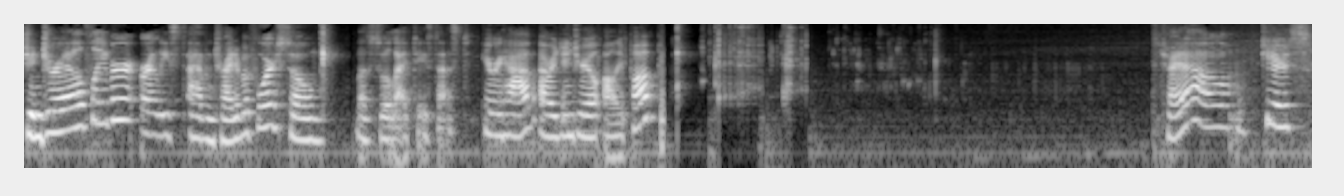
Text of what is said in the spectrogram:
ginger ale flavor, or at least I haven't tried it before. So let's do a live taste test. Here we have our ginger ale Olipop. Try it out. Cheers.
